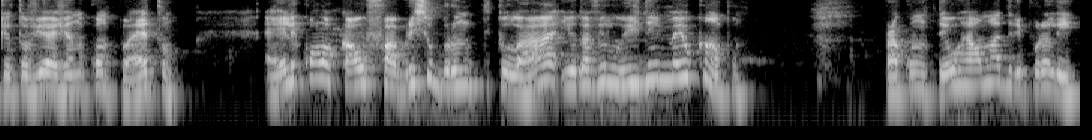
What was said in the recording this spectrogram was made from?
que eu tô viajando completo, é ele colocar o Fabrício Bruno titular e o Davi Luiz de meio campo para conter o Real Madrid por ali.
